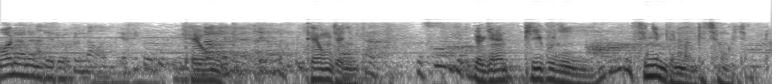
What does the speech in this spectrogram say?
원하는 대로 대웅 대웅전입니다. 여기는 비구니 스님들만 계시는 곳입니다.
